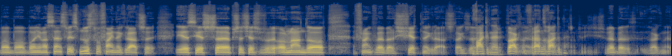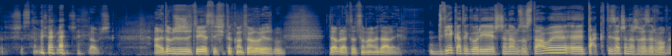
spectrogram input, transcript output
bo, bo, bo nie ma sensu. Jest mnóstwo fajnych graczy. Jest jeszcze przecież w Orlando Frank Weber, świetny gracz. Także... Wagner. Wagner. Franz Wagner. Weber, Wagner, wszystko mi się plącze. Dobrze. Ale dobrze, że ty jesteś i to kontrolujesz, bo... Dobra, to co mamy dalej? Dwie kategorie jeszcze nam zostały. E, tak, ty zaczynasz rezerwowy.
